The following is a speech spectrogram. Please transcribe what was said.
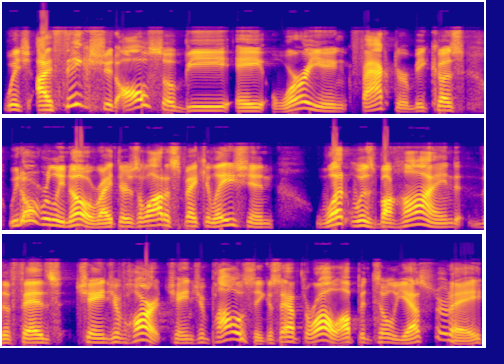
which I think should also be a worrying factor because we don't really know, right? There's a lot of speculation what was behind the Fed's change of heart, change of policy. Because after all, up until yesterday,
